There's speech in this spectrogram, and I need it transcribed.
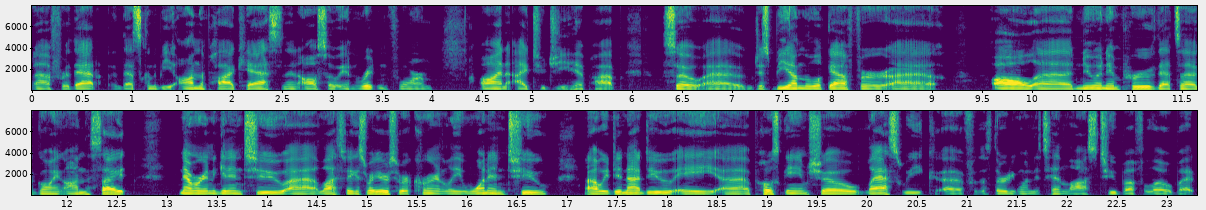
uh, for that. That's going to be on the podcast and then also in written form on I2G Hip Hop. So uh, just be on the lookout for uh, all uh, new and improved that's uh, going on the site. Now we're going to get into uh, Las Vegas Raiders, who are currently one and two. we did not do a post game show last week for the 31 to 10 loss to Buffalo, but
